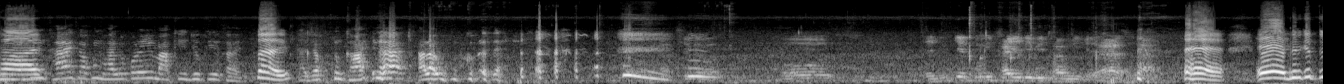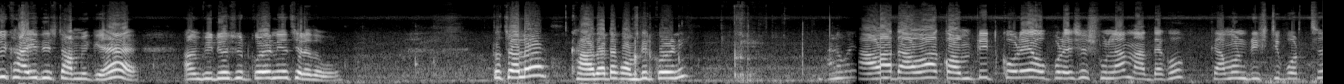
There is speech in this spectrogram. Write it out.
খায়। খায় তখন ভালো করে মাখিয়ে ঝুঁকিয়ে খায়। তাই? আর যখন খায় না করে দেয়। ও এদিকে তুই খাইয়ে দিবি ঠাম্মিকে হ্যাঁ? হ্যাঁ এ এদিনকে তুই খাইয়ে দিস ঠাম্মিকে হ্যাঁ? আমি ভিডিও শুট করে নিয়ে ছেড়ে দেবো। তো চলো খাওয়া দাওয়াটা কমপ্লিট করে নি। খাওয়া দাওয়া কমপ্লিট করে ওপরে এসে শুনলাম আর দেখো কেমন বৃষ্টি পড়ছে?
